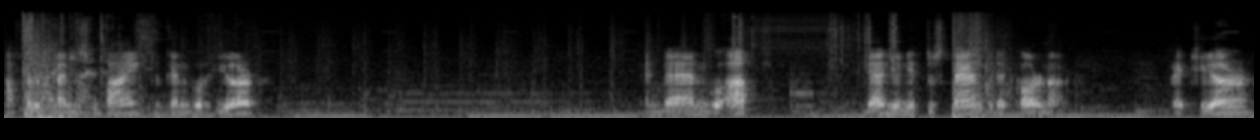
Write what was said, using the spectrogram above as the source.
After the pen spike, you can go here. And then go up. Then you need to stand to that corner. Right here.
